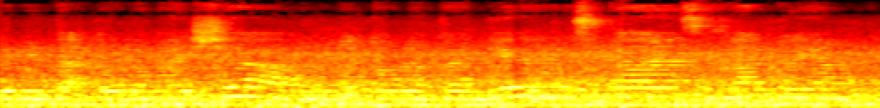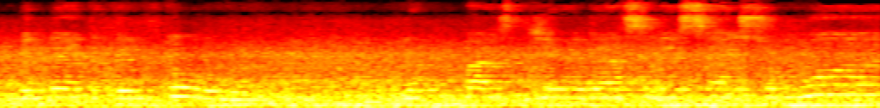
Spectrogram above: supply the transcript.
Ada minta tolong Aisyah untuk tolongkan dia uruskan sesuatu yang benda yang tertentu. Lepas dia dah selesai semua,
